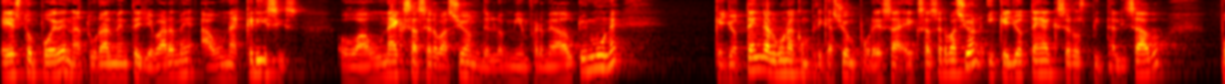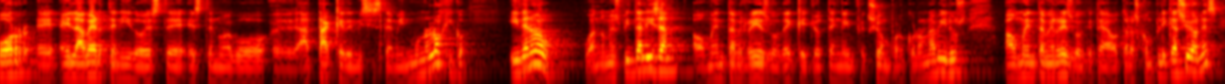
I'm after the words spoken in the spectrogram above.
esto puede naturalmente llevarme a una crisis o a una exacerbación de mi enfermedad autoinmune, que yo tenga alguna complicación por esa exacerbación y que yo tenga que ser hospitalizado por eh, el haber tenido este, este nuevo eh, ataque de mi sistema inmunológico. Y de nuevo, cuando me hospitalizan, aumenta mi riesgo de que yo tenga infección por coronavirus, aumenta mi riesgo de que tenga otras complicaciones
